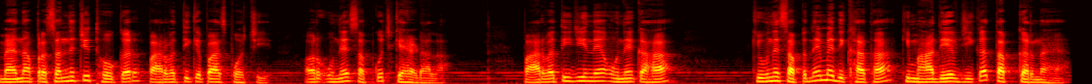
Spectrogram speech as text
मैना प्रसन्नचित होकर पार्वती के पास पहुँची और उन्हें सब कुछ कह डाला। पार्वती जी ने उन्हें कहा कि उन्हें सपने में दिखा था कि महादेव जी का तप करना है।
